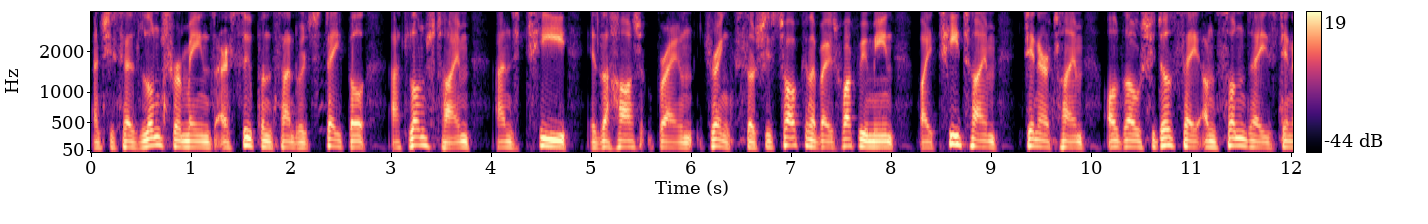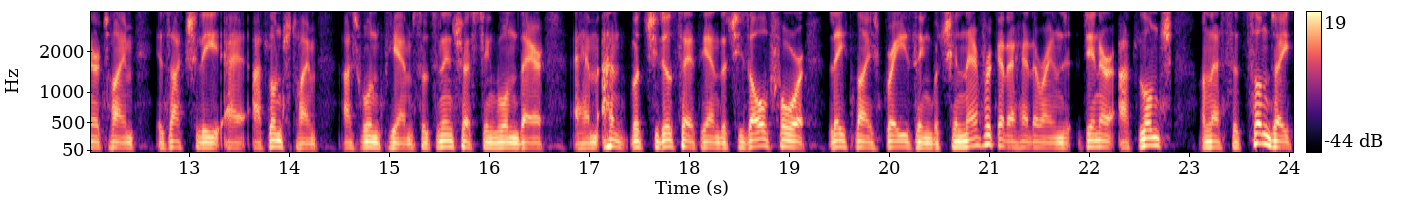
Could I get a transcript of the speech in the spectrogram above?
and she says lunch remains our soup and sandwich staple at lunchtime, and tea is a hot brown drink. So she's talking about what we mean by tea time, dinner time, although she does say on Sundays dinner time is actually uh, at lunchtime at 1 pm. So it's an interesting one there. Um, and But she does say at the end that she's all for late night grazing, but she'll never get her head around dinner at lunch unless it's Sunday,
